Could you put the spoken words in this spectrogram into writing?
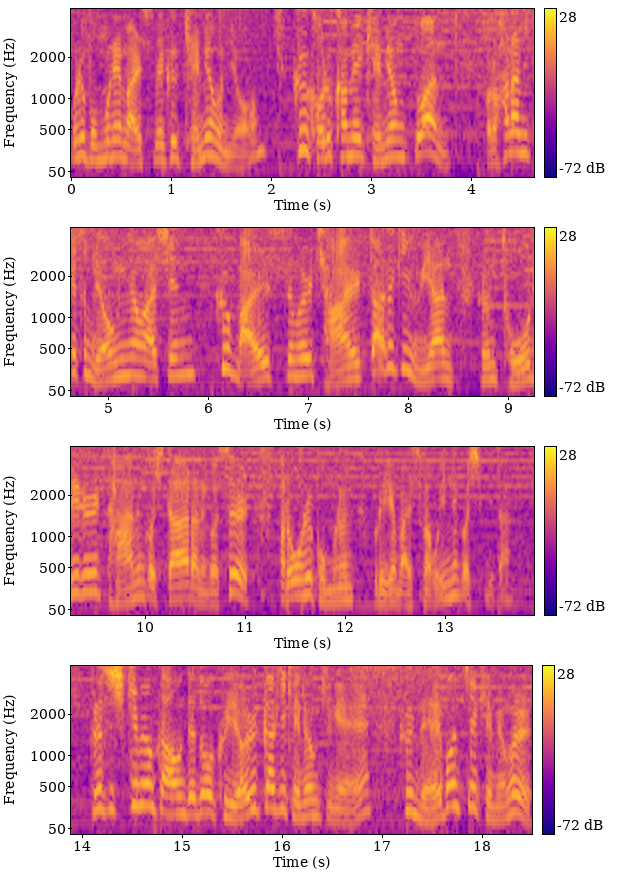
오늘 본문의 말씀의 그 계명은요. 그 거룩함의 계명 또한 바로 하나님께서 명령하신 그 말씀을 잘 따르기 위한 그런 도리를 다하는 것이다라는 것을 바로 오늘 본문은 우리에게 말씀하고 있는 것입니다. 그래서 십계명 가운데도 그 열 가지 계명 중에 그 네 번째 계명을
